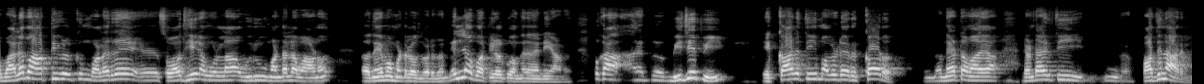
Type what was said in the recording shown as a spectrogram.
പല പാർട്ടികൾക്കും വളരെ സ്വാധീനമുള്ള ഒരു മണ്ഡലമാണ് നിയമമണ്ഡലം എന്ന് പറയുന്നത്. എല്ലാ പാർട്ടികൾക്കും അങ്ങനെ തന്നെയാണ്. ബി. ജെ. പി എക്കാലത്തെയും അവരുടെ റെക്കോർഡ് നേട്ടമായ രണ്ടായിരത്തി പതിനാറിൽ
